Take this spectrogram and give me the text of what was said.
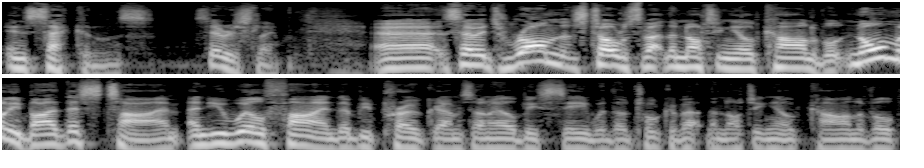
In seconds. Seriously. Uh, so it's Ron that's told us about the Notting Hill Carnival. Normally by this time, and you will find there'll be programmes on LBC where they'll talk about the Notting Hill Carnival.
